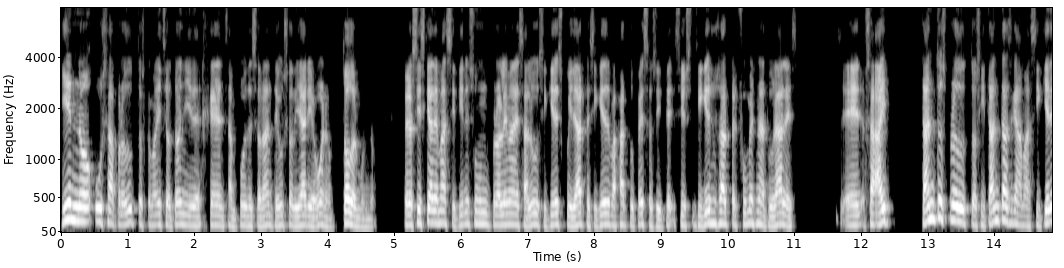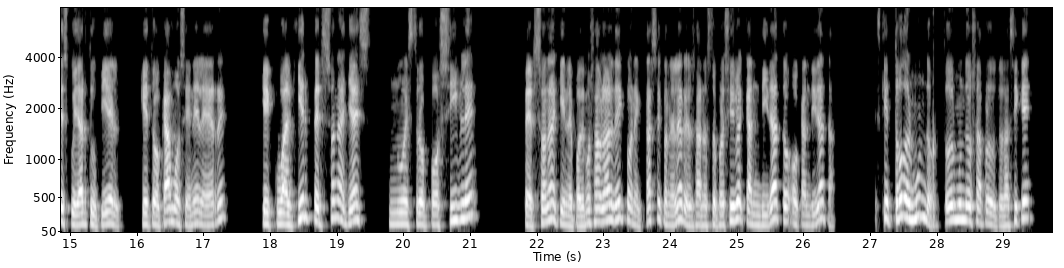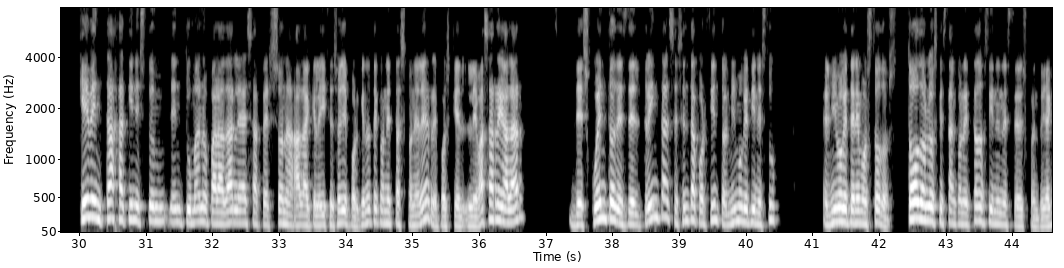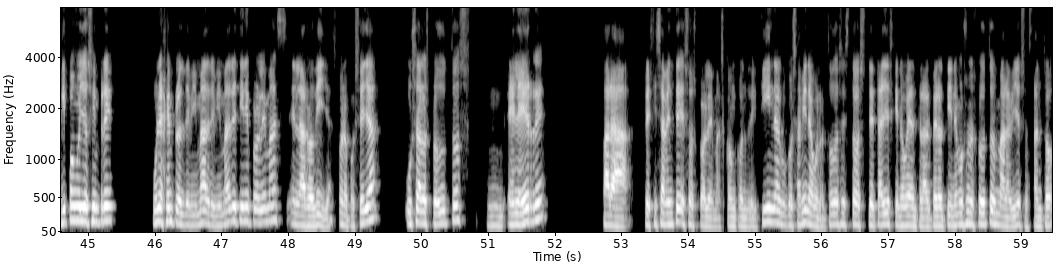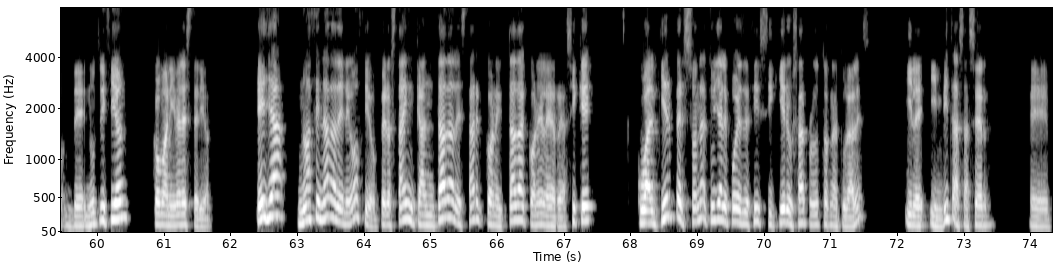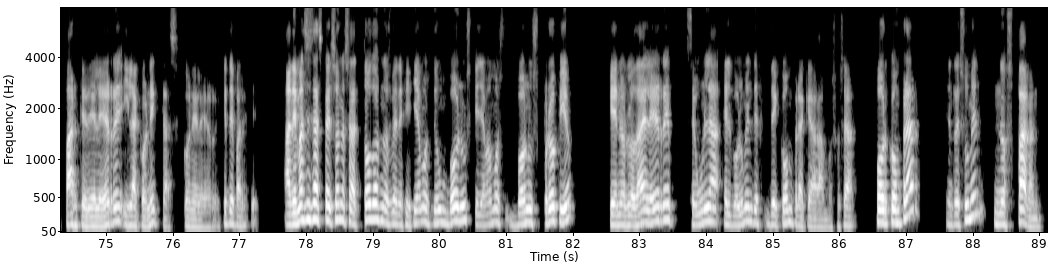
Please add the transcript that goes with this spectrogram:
¿Quién no usa productos, como ha dicho Toñi, de gel, champú, desodorante, uso diario? Bueno, todo el mundo. Pero si es que además, si tienes un problema de salud, si quieres cuidarte, si quieres bajar tu peso, si, si, quieres usar perfumes naturales, eh, o sea, hay tantos productos y tantas gamas, si quieres cuidar tu piel, que tocamos en LR, que cualquier persona ya es nuestro posible persona a quien le podemos hablar de conectarse con LR, o sea, nuestro posible candidato o candidata. Es que todo el mundo, todo el mundo usa productos, así que ¿Qué ventaja tienes tú en, tu mano para darle a esa persona a la que le dices, oye, ¿por qué no te conectas con el R? Pues que le vas a regalar descuento desde el 30 al 60%, el mismo que tienes tú, el mismo que tenemos todos. Todos los que están conectados tienen este descuento. Y aquí pongo yo siempre un ejemplo, el de mi madre. Mi madre tiene problemas en las rodillas. Bueno, pues ella usa los productos mm, LR para precisamente esos problemas, con condroitina, glucosamina, bueno, todos estos detalles que no voy a entrar, pero tenemos unos productos maravillosos, tanto de nutrición como a nivel exterior. Ella no hace nada de negocio, pero está encantada de estar conectada con LR. Así que cualquier persona, tú ya le puedes decir si quiere usar productos naturales y le invitas a ser eh, parte de LR y la conectas con LR. ¿Qué te parece? Además, esas personas, a todos nos beneficiamos de un bonus que llamamos bonus propio, que nos lo da el R según la, el volumen de, compra que hagamos. O sea, por comprar, en resumen, nos pagan.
